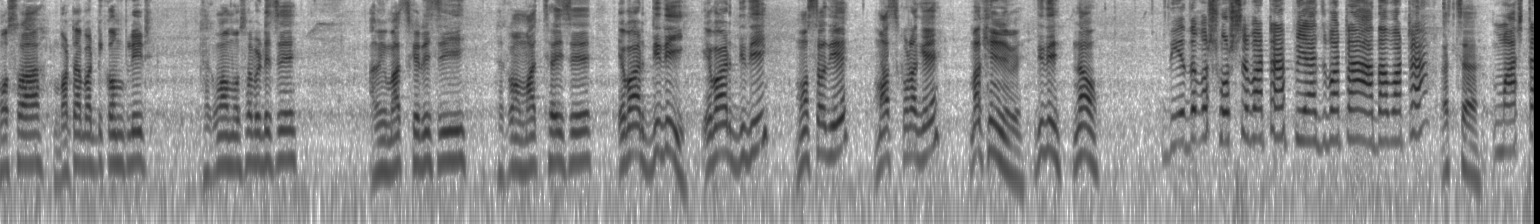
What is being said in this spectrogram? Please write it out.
মশলা বাটাবাটি কমপ্লিট ঠাকুমা মশলা বেটেছে আমি মাছ কেটেছি ঠাকুমা মাছ ছাড়িয়েছে। এবার দিদি এবার দিদি মশলা দিয়ে মাছ কড়াকে মাখিয়ে নেবে। দিদি নাও। দিয়ে দেবো সর্ষে বাটা পেঁয়াজ বাটা আদা বাটা। আচ্ছা। মাছটা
